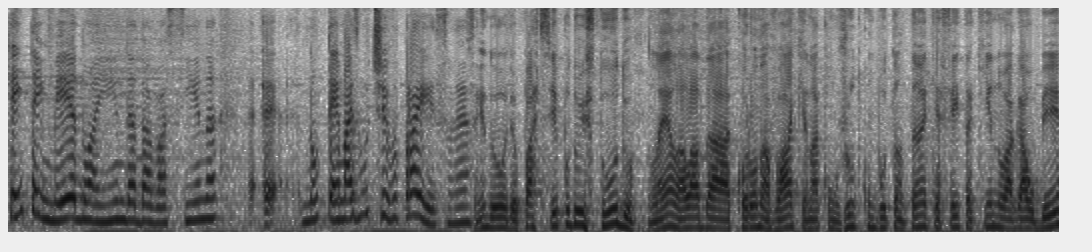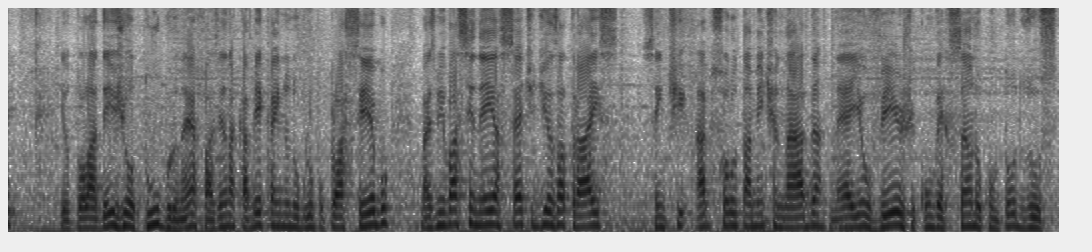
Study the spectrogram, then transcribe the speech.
Quem tem medo ainda da vacina, é, não tem mais motivo para isso, né? Sem dúvida. Eu participo do estudo né, lá da Coronavac, na conjunto com o Butantan, que é feito aqui no HUB. Eu estou lá desde outubro, né, fazendo, acabei caindo no grupo placebo, mas me vacinei há sete dias atrás senti absolutamente nada, né? E eu vejo, conversando com todos os,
